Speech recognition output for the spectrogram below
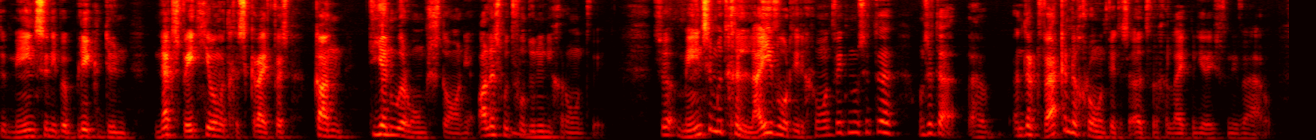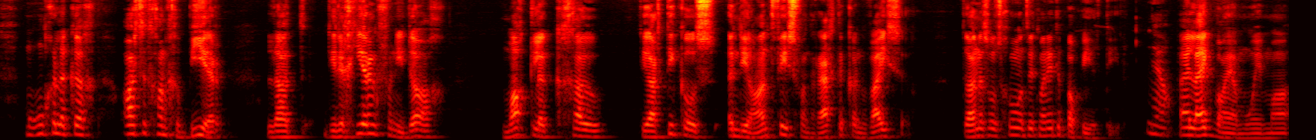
die mense in die publiek doen niks wetgewing wat geskryf is kan teenoor hom staan nie. Alles moet voldoen aan die grondwet So mense moet gelei word hierdie grondwet en ons het 'n ons het 'n indrukwekkende grondwet as uit vergelyk met die res van die wêreld. Maar ongelukkig as dit gaan gebeur dat die regering van die dag maklik gou die artikels in die handves van regte kan wysig, dan is ons grondwet maar net 'n papiertier. Ja. Hy lyk baie mooi, maar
